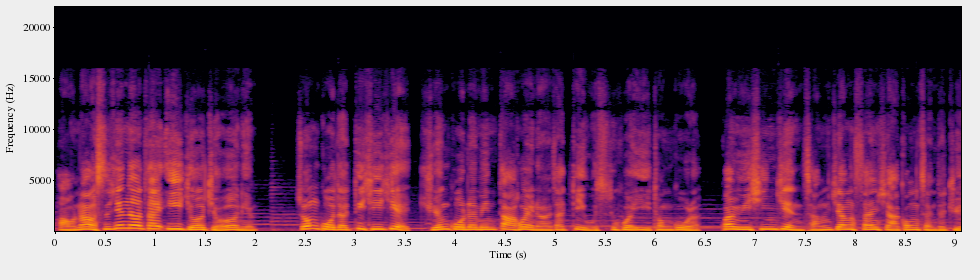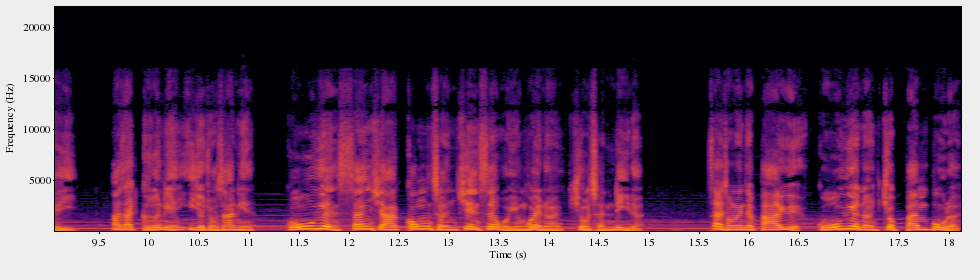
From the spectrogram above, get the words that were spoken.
好，那时间呢，在一九九二年，中国的第七届全国人民大会呢，在第五次会议通过了关于兴建长江三峡工程的决议。那在隔年一九九三年，国务院三峡工程建设委员会呢就成立了。在同年的八月，国务院呢就颁布了《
